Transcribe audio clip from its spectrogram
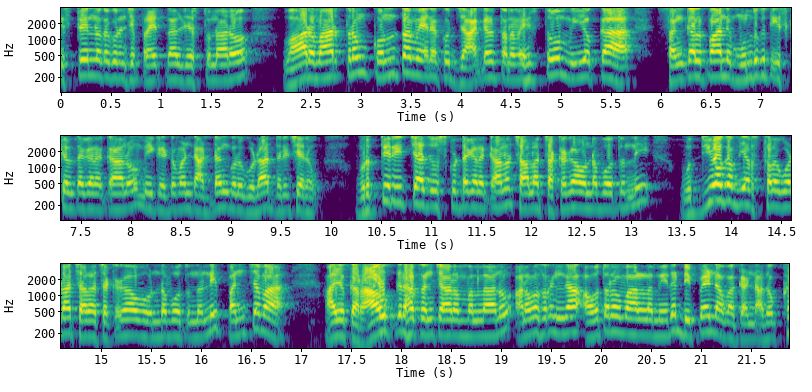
విస్తీర్ణత గురించి ప్రయత్నాలు చేస్తున్నారో వారు మాత్రం కొంత మేరకు జాగ్రత్తను వహిస్తూ మీ యొక్క సంకల్పాన్ని ముందుకు తీసుకెళ్తే గనకను మీకు ఎటువంటి అడ్డంకులు కూడా దరిచేరవు. వృత్తిరీత్యా చూసుకుంటే గనకను చాలా చక్కగా ఉండబోతుంది. ఉద్యోగ వ్యవస్థలో కూడా చాలా చక్కగా ఉండబోతుందండి. పంచమ ఆ యొక్క రావుగ్రహ సంచారం వల్లను అనవసరంగా అవతల వాళ్ళ మీద డిపెండ్ అవ్వకండి. అదొక్క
